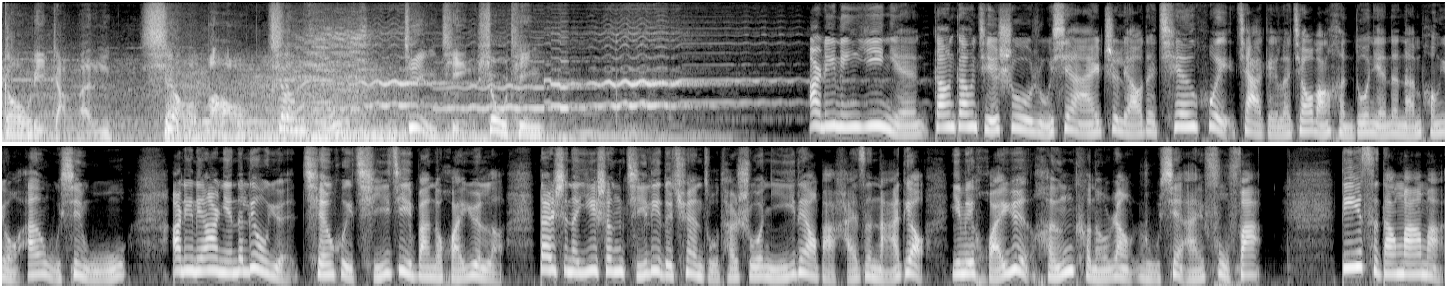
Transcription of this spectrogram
高丽掌门笑傲江湖，敬请收听。二零零一年，刚刚结束乳腺癌治疗的千惠嫁给了交往很多年的男朋友安武信吾。二零零二年的六月，千惠奇迹般的怀孕了，但是呢，医生极力的劝阻她说：“你一定要把孩子拿掉，因为怀孕很可能让乳腺癌复发。”第一次当妈妈。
